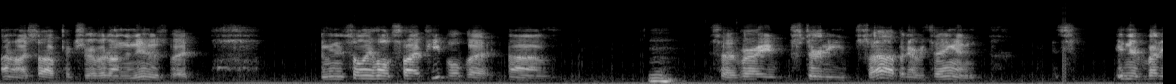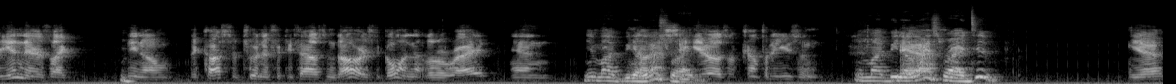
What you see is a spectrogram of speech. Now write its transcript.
I don't know, I saw a picture of it on the news, but I mean, it only holds five people, but um, Mm. it's a very sturdy sub and everything, and it's and everybody in there is like, you know, it cost them two hundred fifty thousand dollars to go on that little ride, and It might be the last the ride. CEOs of companies and It might be the Yeah. last ride too. Yeah,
